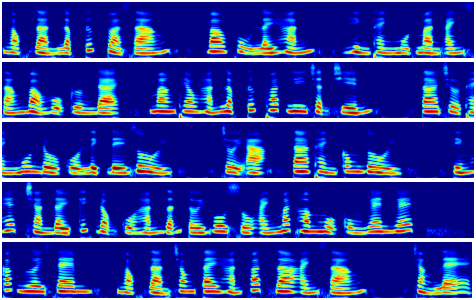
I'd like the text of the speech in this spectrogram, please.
Ngọc giản lập tức tỏa sáng, bao phủ lấy hắn, hình thành một màn ánh sáng bảo hộ cường đại, mang theo hắn lập tức thoát ly trận chiến. Ta trở thành môn đồ của lịch đế rồi. Trời ạ, ta thành công rồi. Tiếng hét tràn đầy kích động của hắn dẫn tới vô số ánh mắt hâm mộ cùng ghen ghét. Các ngươi xem, ngọc giản trong tay hắn phát ra ánh sáng. Chẳng lẽ,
